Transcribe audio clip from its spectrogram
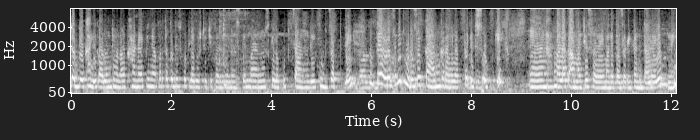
डबे खाली काढून ठेवणार. खाण्यापिण्याकरता कधीच कुठल्या गोष्टीची कमी नसते. माणूस केलं खूप चांगली खूप जपते. फक्त एवढंच की थोडंसं काम करावं लागतं. इट्स ओके मला कामाची सवय मला त्याचा काही कंटाळा येत नाही.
